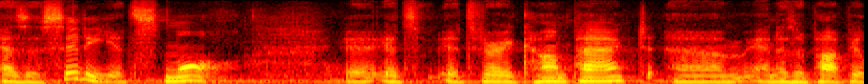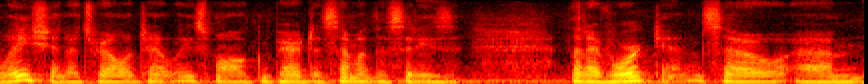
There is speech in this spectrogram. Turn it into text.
as a city it's small. It's, it's very compact um, and as a population it's relatively small compared to some of the cities that I've worked in. So um,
